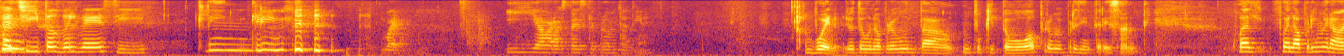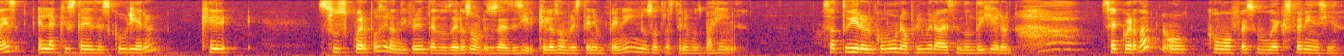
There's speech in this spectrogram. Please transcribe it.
Cachitos del besi. Cling. Clean. Y ahora ustedes qué pregunta tienen. Bueno, yo tengo una pregunta un poquito boba, pero me parece interesante. ¿Cuál fue la primera vez en la que ustedes descubrieron que sus cuerpos eran diferentes a los de los hombres? O sea, es decir, que los hombres tienen pene y nosotras tenemos vagina. O sea, tuvieron como una primera vez en donde dijeron, "Ah", ¿se acuerdan? ¿O cómo fue su experiencia?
